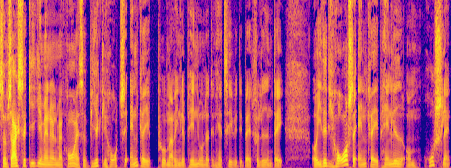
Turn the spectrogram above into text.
Som sagt, så gik Emmanuel Macron altså virkelig hårdt til angreb på Marine Le Pen under den her tv-debat forleden dag. Og et af de hårdeste angreb handlede om Rusland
